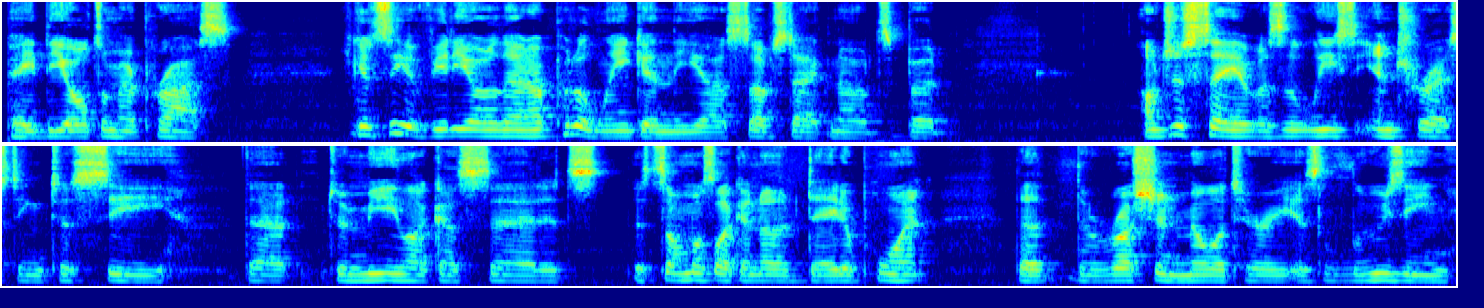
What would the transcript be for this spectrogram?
paid the ultimate price. You can see a video of that. I put a link in the uh, Substack notes, but I'll just say it was at least interesting to see that. To me, like I said, it's it's almost like another data point that the Russian military is losing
